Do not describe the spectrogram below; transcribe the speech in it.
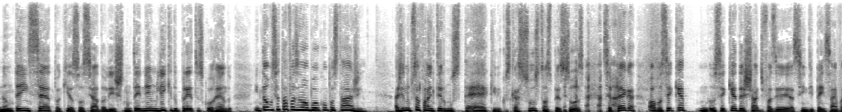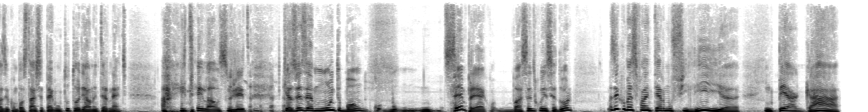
não tem inseto aqui associado ao lixo, não tem nenhum líquido preto escorrendo. Então você está fazendo uma boa compostagem. A gente não precisa falar em termos técnicos que assustam as pessoas. Você pega, ó, você quer, você quer deixar de fazer assim, de pensar em fazer compostagem, você pega um tutorial na internet. Aí tem lá um sujeito que às vezes é muito bom, sempre é bastante conhecedor, mas aí começa a falar em termofilia, em pH,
